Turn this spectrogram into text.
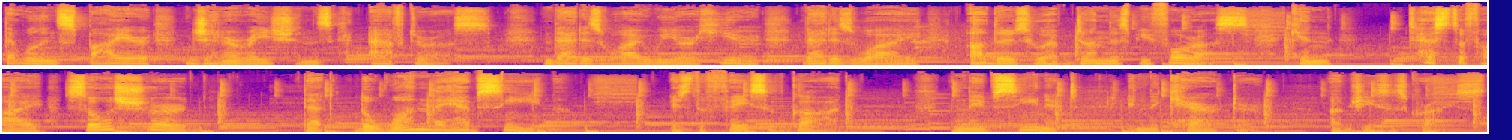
that will inspire generations after us. That is why we are here. That is why others who have done this before us can testify so assured that the one they have seen is the face of God, and they've seen it in the character of Jesus Christ.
